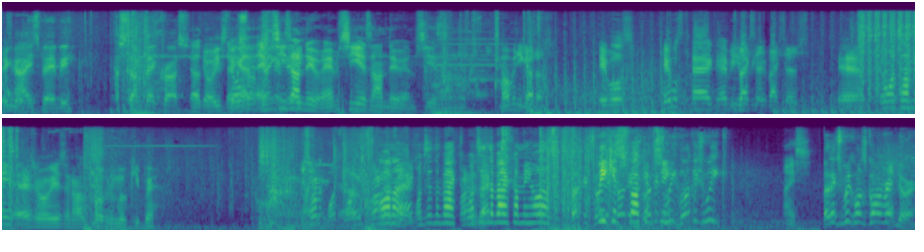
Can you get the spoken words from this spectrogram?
10. Nice, baby. I stumped that cross. Yo, he's still got, MC's on new, MC is on new, MC is on new. How many got us? Cables. Cables tagged, heavy. He's backstairs, backstairs. Yeah. No one's on me. Yeah, there's is, and I was moving to Mookie, bro. One, one, one, hold on, one's in the back, one's in the back on me, hold on. Weak as fucking weak. Luggage weak. Nice. Luggage weak, one's going red door.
